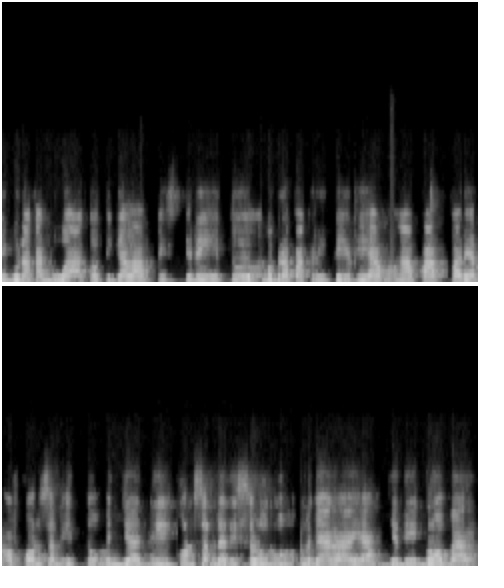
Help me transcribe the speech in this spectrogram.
digunakan dua atau tiga lapis. Jadi itu beberapa kriteria mengapa varian of concern itu menjadi concern dari seluruh negara ya, jadi global.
